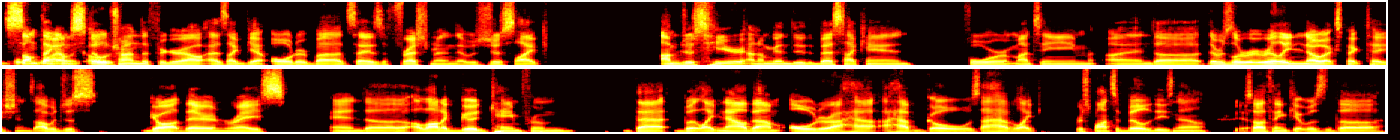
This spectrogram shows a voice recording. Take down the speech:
Something I'm still college? trying to figure out as I get older. But I'd say as a freshman, it was just like I'm just here and I'm going to do the best I can for my team. And uh, there was really no expectations. I would just go out there and race and uh, a lot of good came from that. But like now that I'm older, I have I have goals, I have like responsibilities now. Yeah. So I think it was the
